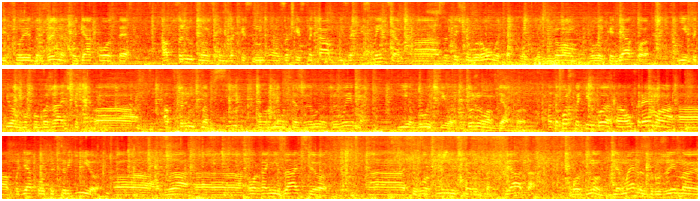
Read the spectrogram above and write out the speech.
від своєї дружини подякувати абсолютно усім захисн- захисникам і захисницям е, за те, що ви робите, хлопці. Дуже вам велике дякую. І хотілося б побажати, щоб е, абсолютно всі повернулися живими і були цілими. Дуже вам дякую. А також хотів би е, окремо е, подякувати Сергію е, за е, організацію е, цього міні, скажімо так, свята. От, ну, для мене з дружиною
